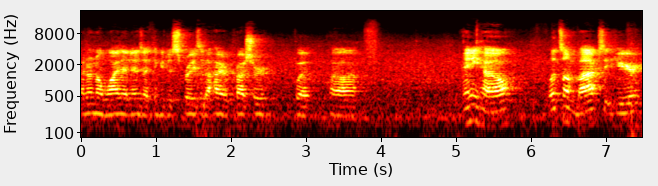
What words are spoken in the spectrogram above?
I don't know why that is. I think it just sprays at a higher pressure. But uh, anyhow, let's unbox it here.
